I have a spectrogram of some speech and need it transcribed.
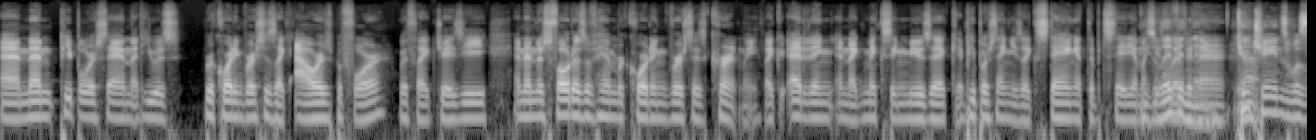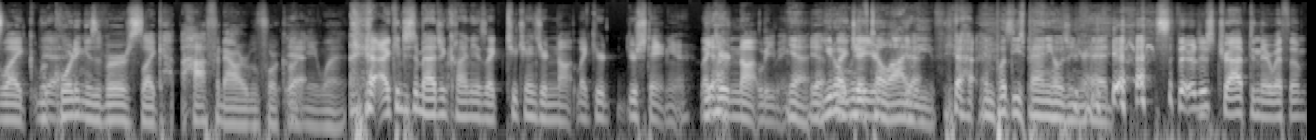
And then people were saying that he was recording verses like hours before with like Jay Z. And then there's photos of him recording verses currently, like editing and like mixing music. And people are saying he's like staying at the stadium, He's like he's living living, there. there. Two Yeah. Chains was like Yeah. recording his verse like half an hour before Yeah. Kanye went. Yeah, I can just imagine Kanye is like 2 Chainz. You're not like you're you're staying here. Like Yeah. you're not leaving. Yeah, Yeah. you don't Like, Jay, leave till I yeah. leave. Yeah. And put these pantyhose in your head. yeah, so they're just trapped in there with him.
